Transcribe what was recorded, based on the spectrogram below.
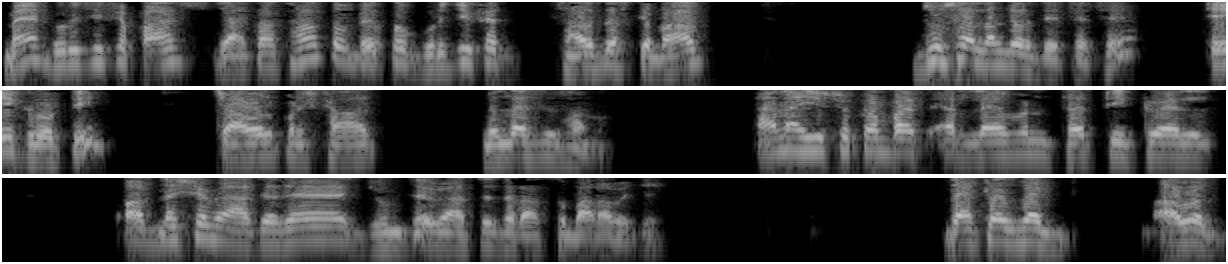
मैं गुरु जी के पास जाता था तो देखो गुरु जी फिर साढ़े दस के बाद दूसरा लंगर देते थे। एक रोटी, चावल प्रसाद, मिलता से सामू and I to come back eleven thirty twelve और नशे में आते थे, झूमते हुए आते थे रात को बारह बजे। That was my our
